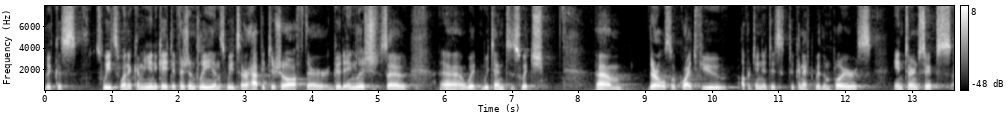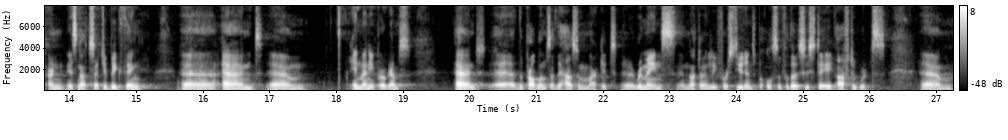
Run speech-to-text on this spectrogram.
because Swedes want to communicate efficiently and Swedes are happy to show off their good English, so uh, we, we, tend to switch. Um, there are also quite few opportunities to connect with employers. Internships are, is not such a big thing uh, and um, in many programs. And uh, the problems of the housing market uh, remains uh, not only for students but also for those who stay afterwards. Um,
